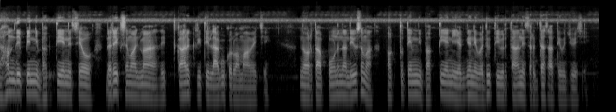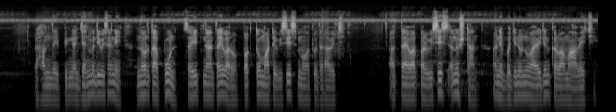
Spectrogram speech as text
રામદેવ પીરની ભક્તિ અને સેવાઓ દરેક સમાજમાં હિતકારક રીતે લાગુ કરવામાં આવે છે. નોરતા પૂર્ણના દિવસોમાં ભક્તો તેમની ભક્તિ અને યજ્ઞને વધુ તીવ્રતા અને શ્રદ્ધા સાથે ઉજવે છે. રામદેવ પીરના જન્મદિવસ અને નોરતા પૂર્ણ સહિતના તહેવારો ભક્તો માટે વિશેષ મહત્ત્વ ધરાવે છે. આ તહેવાર પર વિશેષ અનુષ્ઠાન અને ભજનોનું આયોજન કરવામાં આવે છે.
